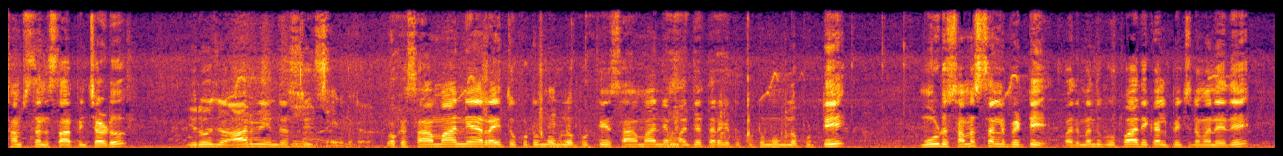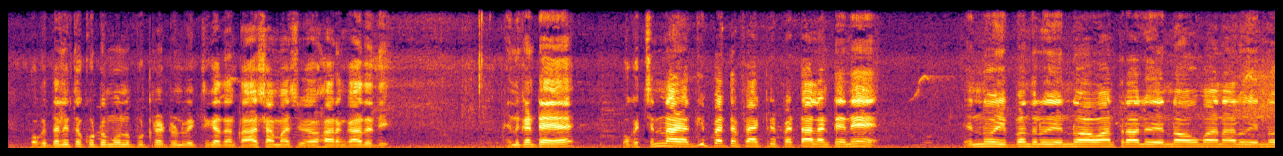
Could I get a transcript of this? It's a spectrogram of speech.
సంస్థను స్థాపించాడు. ఈరోజు ఆర్వి ఇండస్ట్రీస్ ఒక సామాన్య రైతు కుటుంబంలో పుట్టి సామాన్య మధ్యతరగతి కుటుంబంలో పుట్టి మూడు సంస్థలను పెట్టి పది మందికి ఉపాధి కల్పించడం అనేది ఒక దళిత కుటుంబంలో పుట్టినటువంటి వ్యక్తికి అదంత ఆషామాషి వ్యవహారం కాదది ఎందుకంటే ఒక చిన్న అగ్గిపెట్ట ఫ్యాక్టరీ పెట్టాలంటేనే ఎన్నో ఇబ్బందులు ఎన్నో అవాంతరాలు ఎన్నో అవమానాలు ఎన్నో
